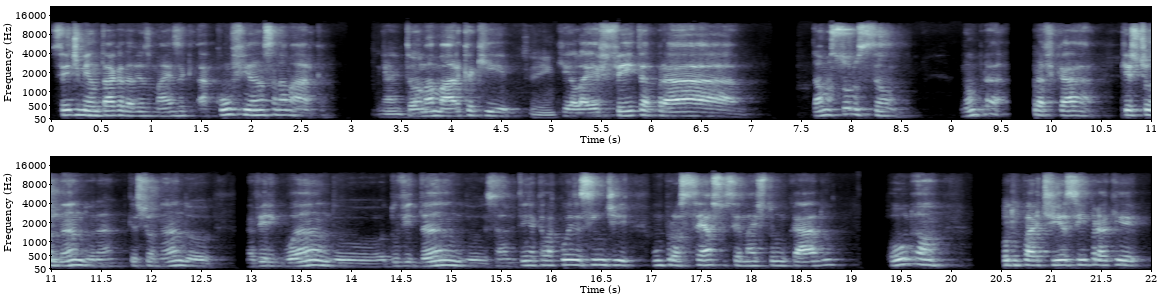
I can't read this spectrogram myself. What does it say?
sedimentar cada vez mais a, a confiança na marca. Né? Então, é uma marca que, que ela é feita para dar uma solução, não para ficar questionando, né? questionando, averiguando, duvidando, sabe? Tem aquela coisa assim de um processo ser mais truncado ou não. Ou tu partir assim para que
